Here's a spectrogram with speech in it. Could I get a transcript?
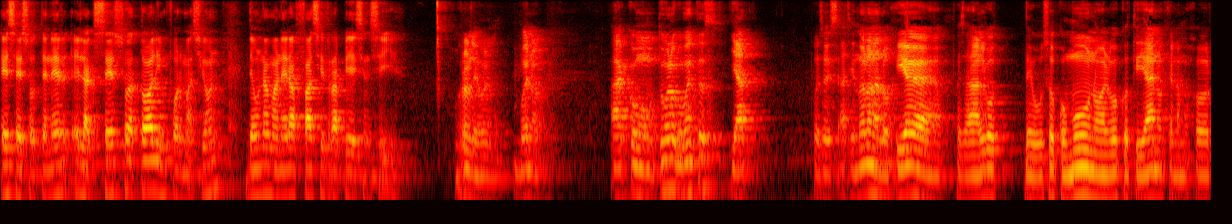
es eso, tener el acceso a toda la información de una manera fácil, rápida y sencilla. Órale, órale. Bueno, ah, como tú me lo comentas, ya pues es haciendo la analogía pues a algo de uso común o algo cotidiano que a lo mejor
